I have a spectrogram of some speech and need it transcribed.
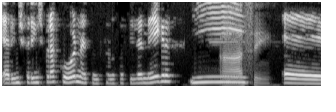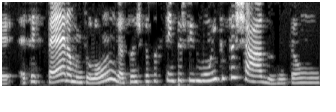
era indiferente pra cor, né? Tanto que a nossa filha é negra. E Ah, sim. é, essa espera muito longa são de pessoas que têm perfis muito fechados. Então,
